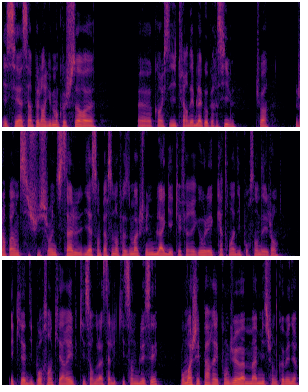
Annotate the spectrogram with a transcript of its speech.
Et c'est un peu l'argument que je sors euh, euh, quand il s'agit de faire des blagues oppressives, tu vois. Genre par exemple, si je suis sur une salle, il y a 100 personnes en face de moi, que je fais une blague et qui fait rigoler 90% des gens, et qu'il y a 10% qui arrivent, qui sortent de la salle et qui sentent blessés, pour moi, j'ai pas répondu à ma mission de comédien,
